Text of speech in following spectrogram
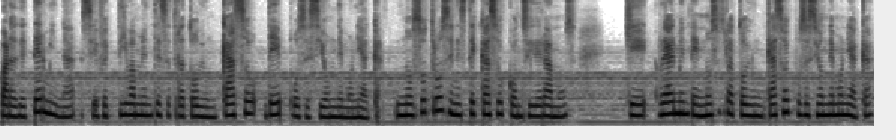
para determinar si efectivamente se trató de un caso de posesión demoníaca. Nosotros en este caso consideramos que realmente no se trató de un caso de posesión demoníaca,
